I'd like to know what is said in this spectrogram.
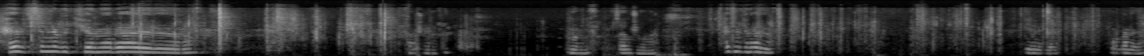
Hepsini bir kenara ayırıyorum. Hepsini kenara ayırıyorum. Yirmi Buradan da.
